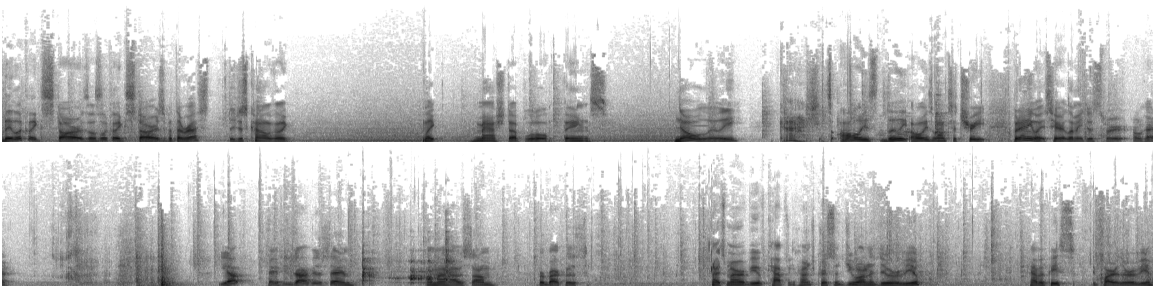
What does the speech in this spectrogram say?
They look like stars. Those look like stars, but the rest, they just kind of look like, like mashed up little things. No, Lily. Gosh, it's always, Lily always wants a treat. But anyways, here, let me just for, okay. Yep, tastes exactly the same. I'm gonna have some for breakfast. That's my review of Cap'n Crunch. Kristen, do you want to do a review? Have a piece? Be part of the review?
